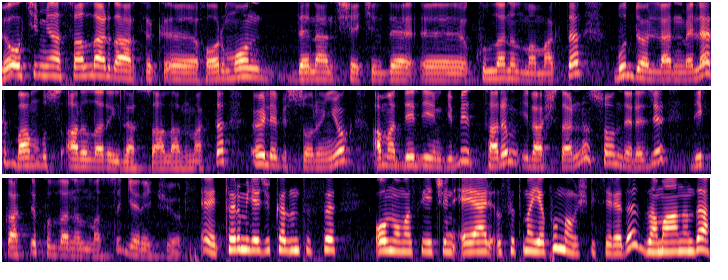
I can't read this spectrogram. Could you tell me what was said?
ve o kimyasallar da artık e, hormon denen şekilde e, kullanılmamakta. Bu döllenmeler bambus arılarıyla sağlanmakta. Öyle bir sorun yok ama dediğim gibi tarım ilaçlarının son derece dikkatli kullanılması gerekiyor. Evet tarım ilacı kalıntısı olmaması için eğer ısıtma yapılmamış bir serada zamanında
